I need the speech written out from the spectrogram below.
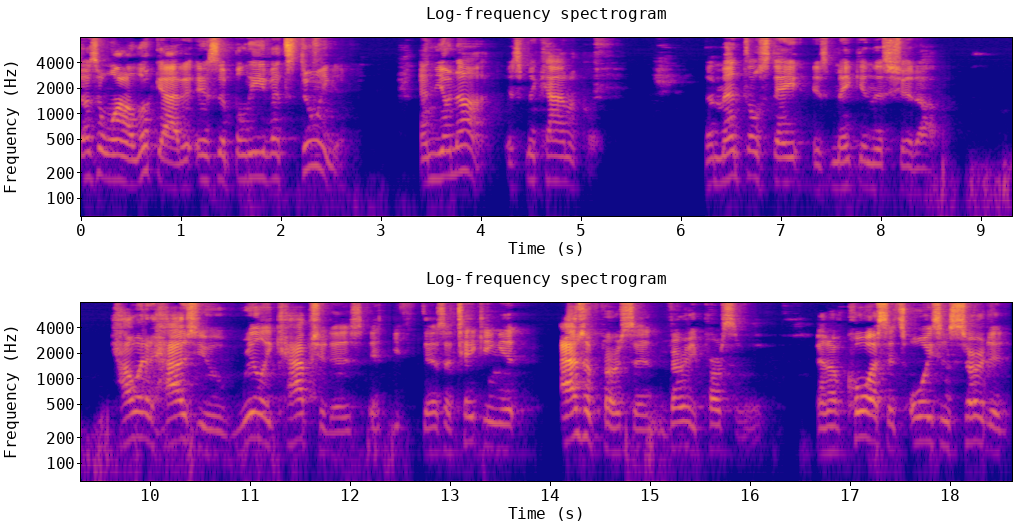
doesn't want to look at it is to believe it's doing it. And you're not. It's mechanical. The mental state is making this shit up. How it has you really captured is it, there's a taking it as a person very personally. And of course, it's always inserted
